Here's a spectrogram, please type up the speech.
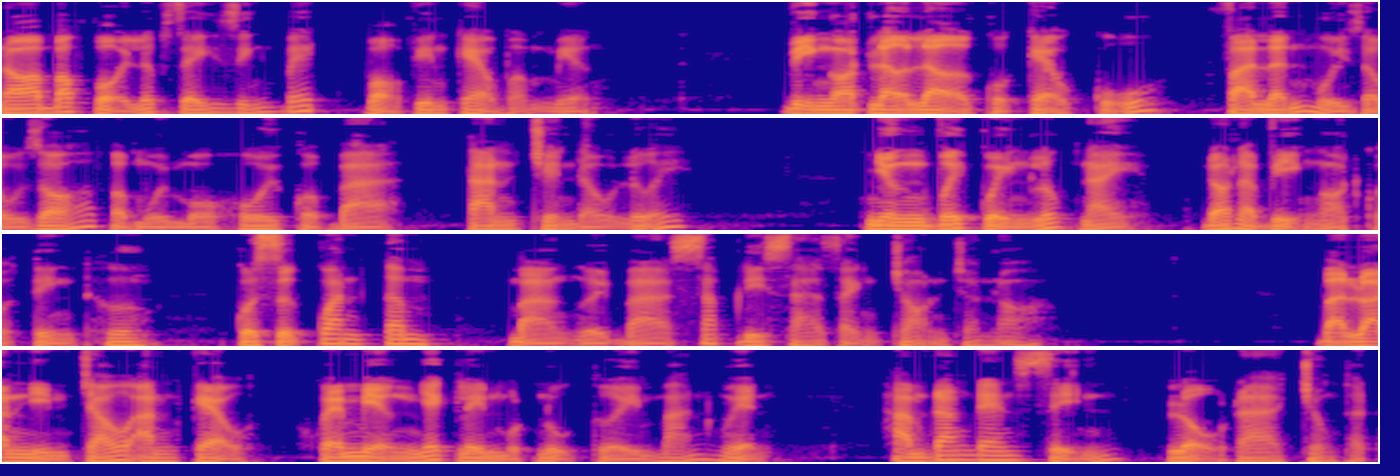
Nó bóc vội lớp giấy dính bết, bỏ viên kẹo vào miệng. Vị ngọt lợ lợ của kẹo cũ Phà lẫn mùi dầu gió và mùi mồ hôi của bà tan trên đầu lưỡi. Nhưng với Quỳnh lúc này, đó là vị ngọt của tình thương, của sự quan tâm mà người bà sắp đi xa dành chọn cho nó. Bà Loan nhìn cháu ăn kẹo, khóe miệng nhếch lên một nụ cười mãn nguyện. Hàm răng đen xỉn, lộ ra trông thật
